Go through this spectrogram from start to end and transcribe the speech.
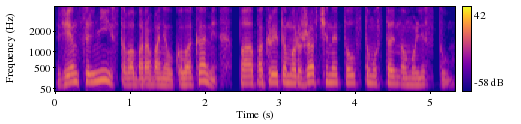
Венцель неистово барабанил кулаками по покрытому ржавчиной толстому стальному листу.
